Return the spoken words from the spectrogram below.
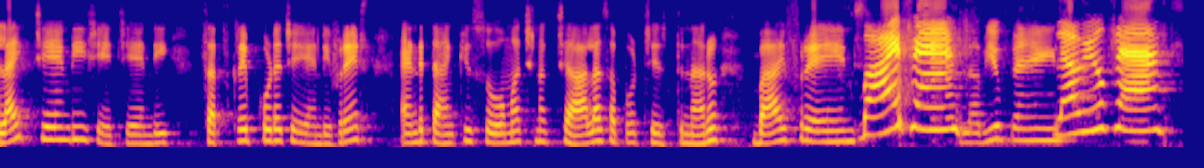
లైక్ చేయండి షేర్ చేయండి సబ్స్క్రైబ్ కూడా చేయండి friends. And thank you so much. నాకు చాలా సపోర్ట్ చేస్తున్నారు. Bye friends. Bye friends. Love you friends. Love you friends.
